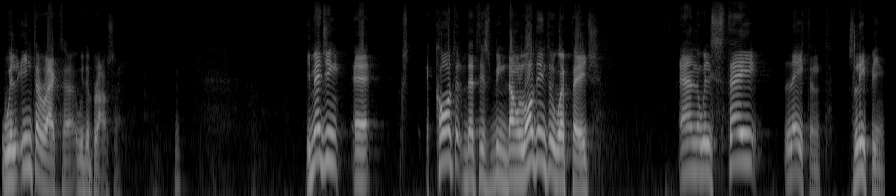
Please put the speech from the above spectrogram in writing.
will interact uh, with the browser. Imagine a a code that is being downloaded into the web page and will stay latent, sleeping,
